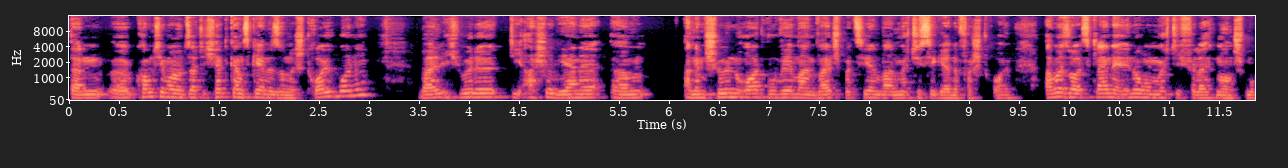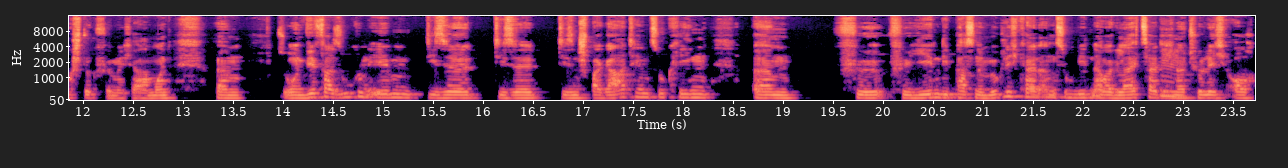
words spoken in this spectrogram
dann äh, kommt jemand und sagt, ich hätte ganz gerne so eine Streuurne, weil ich würde die Asche gerne ähm, an einem schönen Ort, wo wir mal im Wald spazieren waren, möchte ich sie gerne verstreuen. Aber so als kleine Erinnerung möchte ich vielleicht noch ein Schmuckstück für mich haben. Und ähm, so, und wir versuchen eben diese, diese, diesen Spagat hinzukriegen, ähm, für, für jeden die passende Möglichkeit anzubieten, aber gleichzeitig mhm. natürlich auch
